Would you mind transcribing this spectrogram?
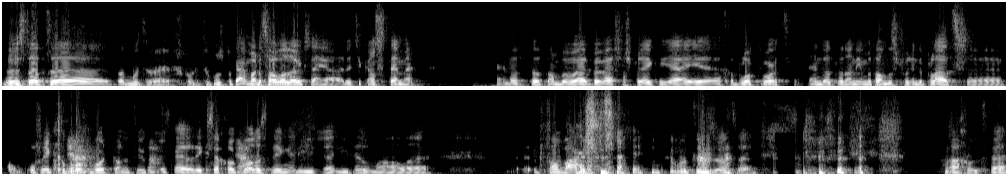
Dus dat, uh, dat moeten we even voor de toekomst bekijken. Maar dat zou wel leuk zijn, ja, dat je kan stemmen. En dat, dat dan bij, wijze van spreken jij uh, geblokt wordt en dat er dan iemand anders voor in de plaats uh, komt. Of ik geblokt word, kan natuurlijk ook. Hè? Ik zeg ook ja. wel eens dingen die niet helemaal van waarde zijn. maar goed, hè?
